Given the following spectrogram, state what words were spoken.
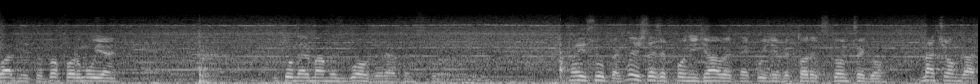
Ładnie to doformuję. I tunel mamy z głowy razem z tym. No i słupek. Myślę, że w poniedziałek, najpóźniej we wtorek skończę go naciągać.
